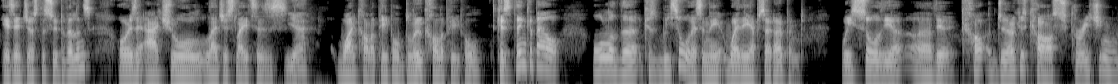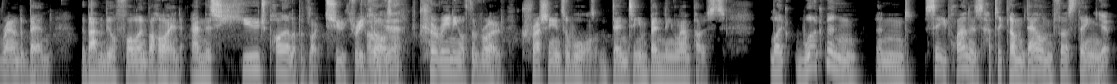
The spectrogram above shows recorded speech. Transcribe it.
Is it just the supervillains, or is it actual legislators, Yeah, white collar people, blue collar people? Because think about all of the because we saw this in the way the episode opened. We saw the uh, the car, Joker's car screeching round a bend, the Batmobile following behind, and this huge pileup of like two, three cars yeah. careening off the road, crashing into walls, denting and bending lampposts. Like workmen and city planners have to come down first thing yep.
